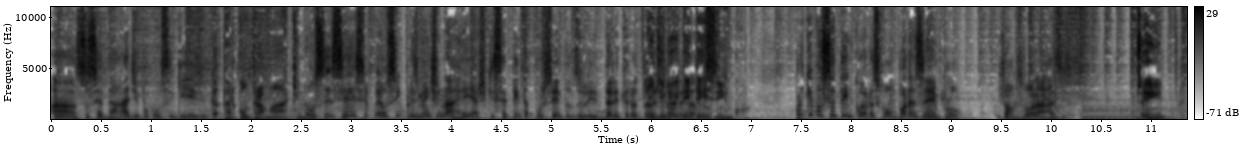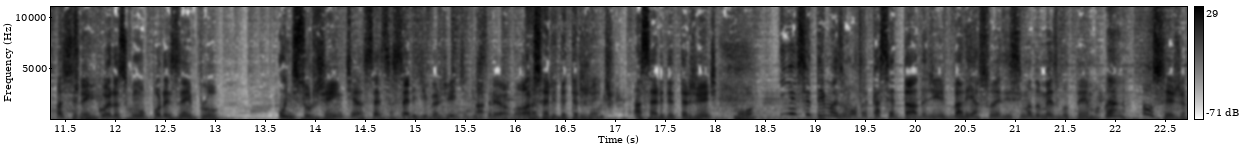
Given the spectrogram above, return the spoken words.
a sociedade para conseguir. Lutar contra a máquina. Não, se- se- eu simplesmente narrei acho que 70% dos li- da literatura Eu diria jovens adultos. 85. Porque você tem coisas como, por exemplo, Jogos Vorazes. Sim. Mas você sim. tem coisas como, por exemplo, O Insurgente, essa série Divergente que estreou agora. A série Detergente. A série Detergente. Boa. E você tem mais uma outra cacetada de variações em cima do mesmo tema. É. Ou seja,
